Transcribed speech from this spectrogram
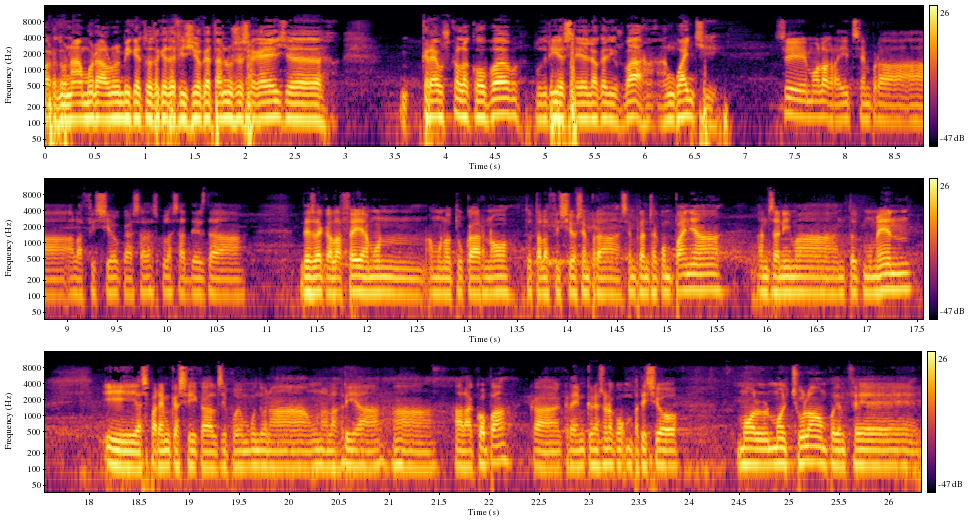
Per donar moral una mica a tota aquesta afició que tant us segueix, eh, creus que la Copa podria ser allò que dius, va, enguanxi? Sí, molt agraït sempre a, a l'afició que s'ha desplaçat des de, des de que la feia amb un, amb un autocar, no? tota l'afició sempre, sempre ens acompanya, ens anima en tot moment i esperem que sí, que els hi podem donar una alegria a, a la Copa, que creiem que és una competició molt, molt xula on podem fer,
